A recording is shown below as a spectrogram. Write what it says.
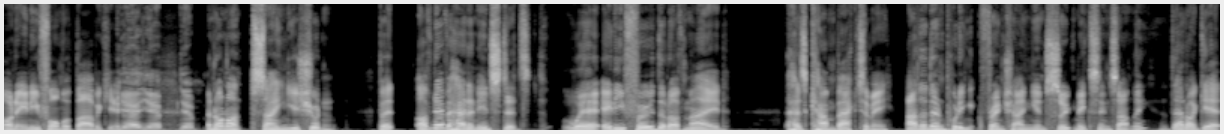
on any form of barbecue. Yeah. Yep. Yep. And I'm not saying you shouldn't, but I've never had an instance where any food that I've made has come back to me, other than putting French onion soup mix in something. That I get.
